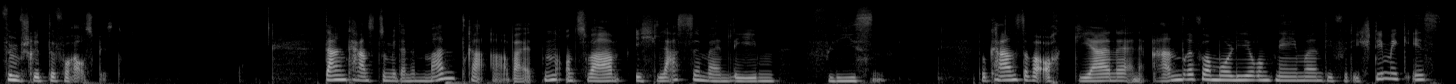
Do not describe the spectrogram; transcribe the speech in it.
fünf Schritte voraus bist. Dann kannst du mit einem Mantra arbeiten und zwar, ich lasse mein Leben fließen. Du kannst aber auch gerne eine andere Formulierung nehmen, die für dich stimmig ist.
